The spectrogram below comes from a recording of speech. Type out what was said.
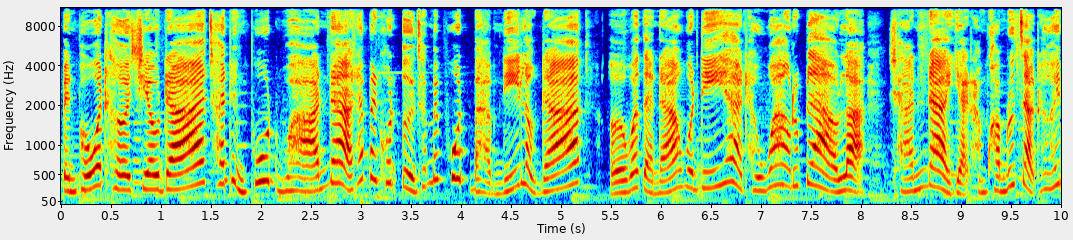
เป็นเพราะว่าเธอเชียวดาฉันถึงพูดหวานนะถ้าเป็นคนอื่นฉันไม่พูดแบบนี้หรอกนะ เออว่าแต่นะวันนี้เธอว่างหรือเปล่าล่ะ ฉันน่ะอยากทำความรู้จักเธอให้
